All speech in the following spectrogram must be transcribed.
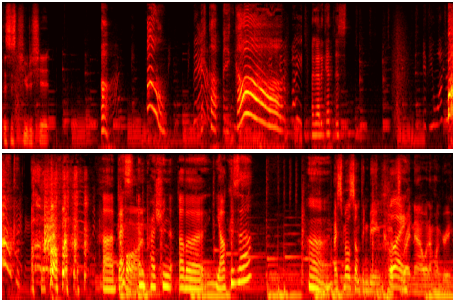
This is cute as shit. Pika Pika! I gotta get this. Uh, best impression of a Yakuza? Huh. I smell something being cooked oi. right now and I'm hungry.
